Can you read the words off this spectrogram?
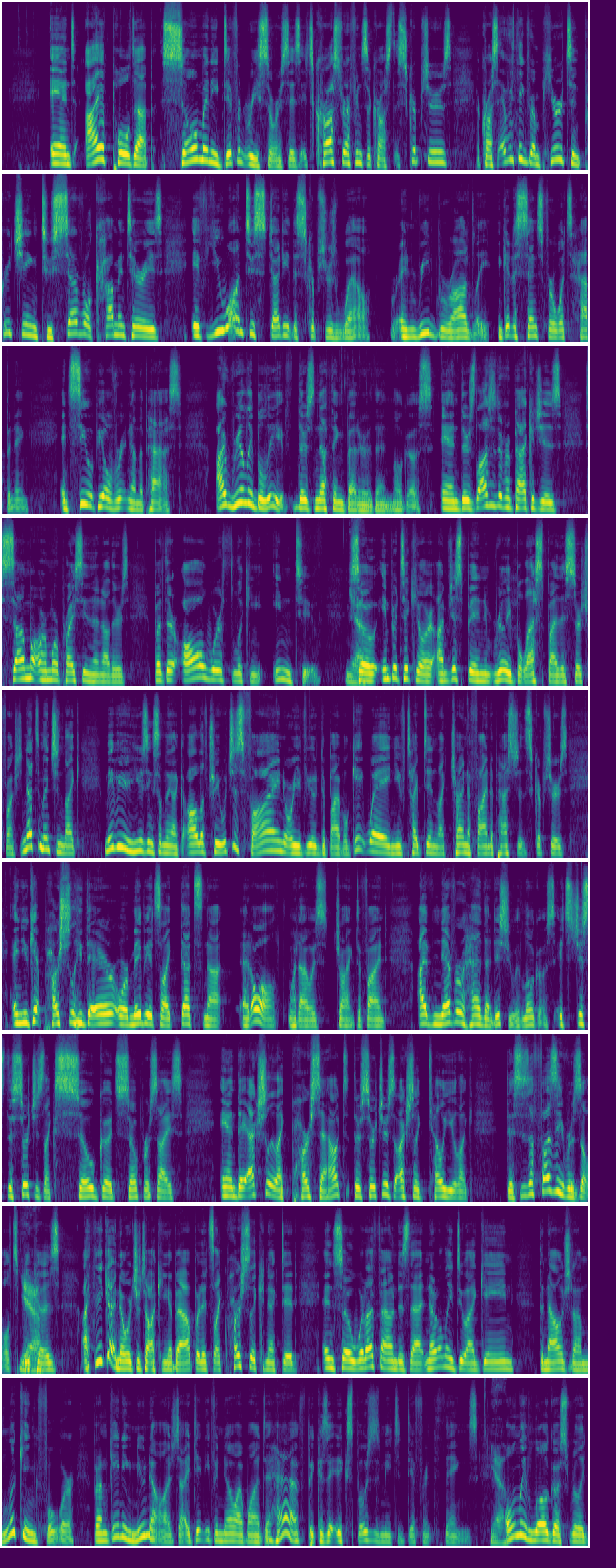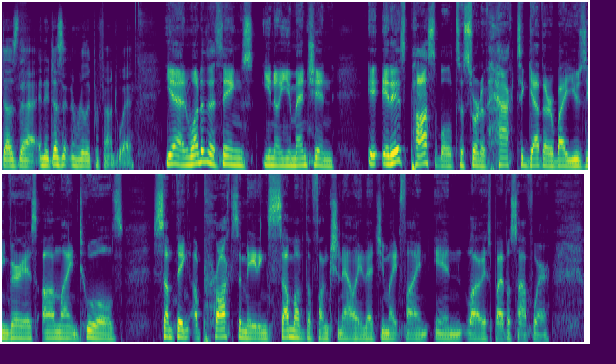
And I have pulled up so many different resources. It's cross referenced across the scriptures, across everything from Puritan preaching to several commentaries. If you want to study the scriptures well and read broadly and get a sense for what's happening and see what people have written on the past, I really believe there's nothing better than Logos. And there's lots of different packages. Some are more pricey than others, but they're all worth looking into. Yeah. So in particular, I've just been really blessed by this search function. Not to mention, like maybe you're using something like Olive Tree, which is fine, or you've used a Bible Gateway and you've typed in like trying to find a passage of the scriptures, and you get partially there, or maybe it's like that's not at all what I was trying to find. I've never had that issue with Logos. It's just the search is like so good, so precise, and they actually like parse out their searches. Actually, tell you like this is a fuzzy result Yeah. because I think I know what you're talking about, but it's like partially connected. And so what I found is that not only do I gain the knowledge that I'm looking for, but I'm gaining new knowledge that I didn't even know I wanted to have because it exposes me to different things. Yeah. Only Logos really does that, and it does it in a really profound way. Yeah, and one of the things you know you mentioned, it, it is possible to sort of hack together by using various online tools something approximating some of the functionality that you might find in Logos Bible software.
